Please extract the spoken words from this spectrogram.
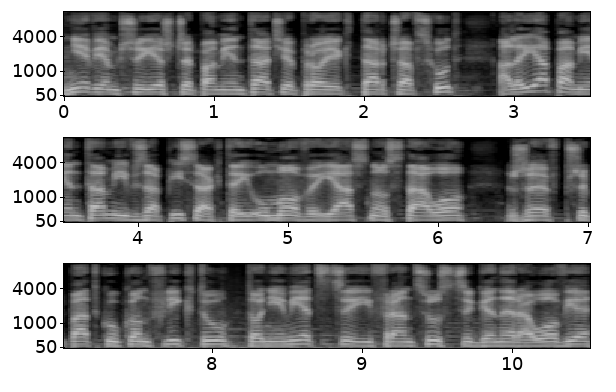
Nie wiem, czy jeszcze pamiętacie projekt Tarcza Wschód, ale ja pamiętam i w zapisach tej umowy jasno stało, że w przypadku konfliktu to niemieccy i francuscy generałowie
